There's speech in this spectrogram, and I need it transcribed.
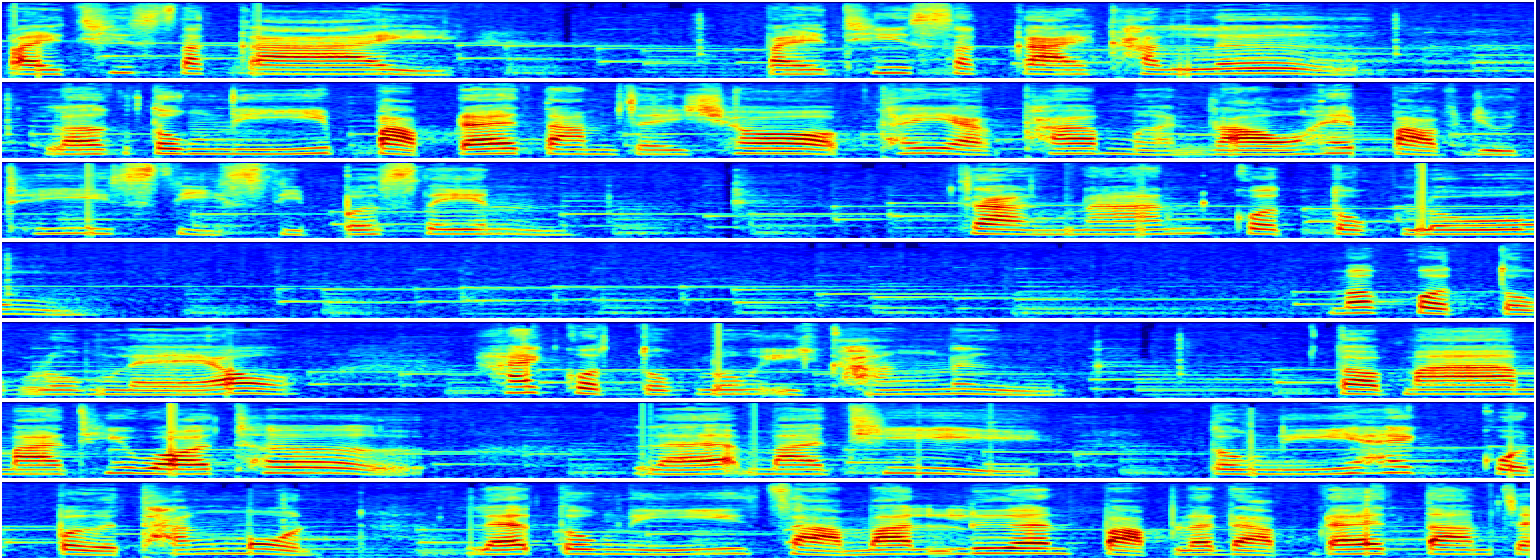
ไปที่สกาย ไปที่สกายคัลเลอร์แล้วตรงนี้ปรับได้ตามใจชอบ ถ้าอยากภาพเหมือนเราให้ปรับอยู่ที่ 40%จากนั้นกดตกลง เมื่อกดตกลงแล้ว ให้กดตกลงอีกครั้งหนึ่ง ต่อมามาที่ Water และมาที่ ตรงนี้ให้กดเปิดทั้งหมด และตรงนี้สามารถเลื่อนปรับระดับได้ตามใจ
